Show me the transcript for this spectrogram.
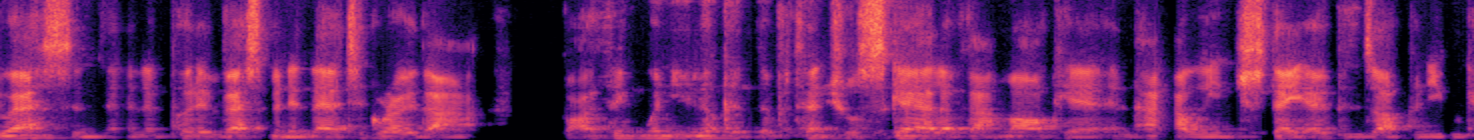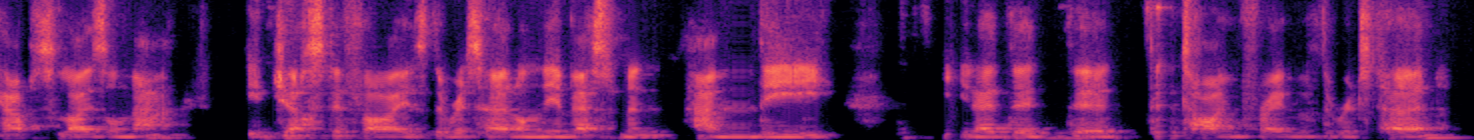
US and, and put investment in there to grow that. But I think when you look at the potential scale of that market and how each state opens up and you can capitalize on that, it justifies the return on the investment and the, you know, the the the time frame of the return.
